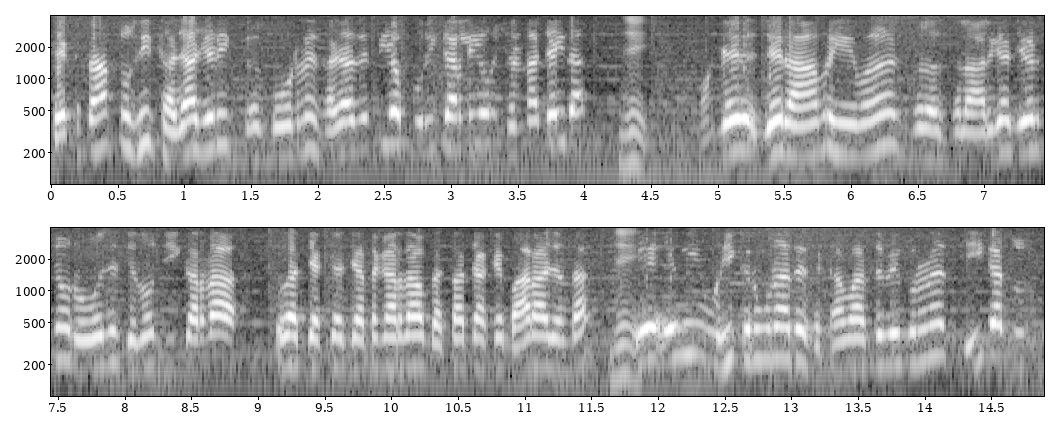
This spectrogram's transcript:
ਸਿੱਖ ਤਾਂ ਤੁਸੀਂ ਸਜ਼ਾ ਜਿਹੜੀ ਕੋਰਟ ਨੇ ਸਜ਼ਾ ਦਿੱਤੀ ਆ, ਉਹ ਪੂਰੀ ਕਰ ਲਈ ਉਹਨੂੰ ਛੱਡਣਾ ਚਾਹੀਦਾ। ਜੀ। ਹੁਣ ਜੇ ਜੇ ਰਾਮ ਰਹੀਮ ਸਲਾਰੀਆ ਜੇਲ੍ਹ ਚੋਂ ਰੋਜ਼ ਜਦੋਂ ਜੀ ਕਰਦਾ ਉਹਦਾ ਚੈੱਕ ਚੈੱਕ ਕਰਦਾ ਉਹ ਬੱਸਾ ਚੱਕ ਕੇ ਬਾਹਰ ਆ ਜਾਂਦਾ। ਇਹ ਇਹ ਵੀ ਉਹੀ ਕਾਨੂੰਨ ਆ ਤੇ ਸਿੱਖਾਂ ਵਾਸਤੇ ਵੀ ਕਾਨੂੰਨ ਹੈ ਠੀਕ ਆ ਤੁਸੀਂ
